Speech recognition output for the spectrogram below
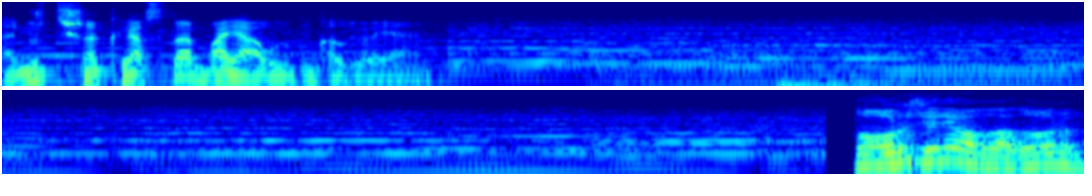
Yani yurt dışına kıyasla bayağı uygun kalıyor yani. Doğru Johnny valla doğru.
